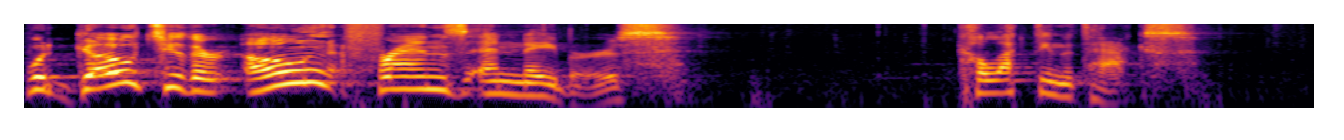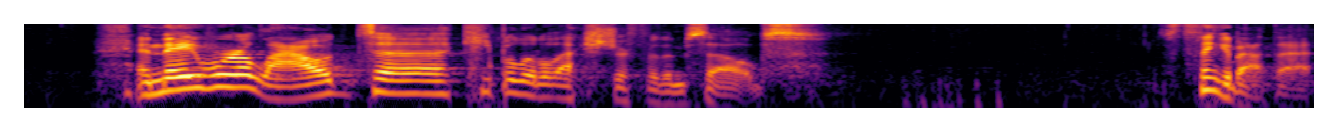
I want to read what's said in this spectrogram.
would go to their own friends and neighbors collecting the tax. And they were allowed to keep a little extra for themselves. Think about that.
